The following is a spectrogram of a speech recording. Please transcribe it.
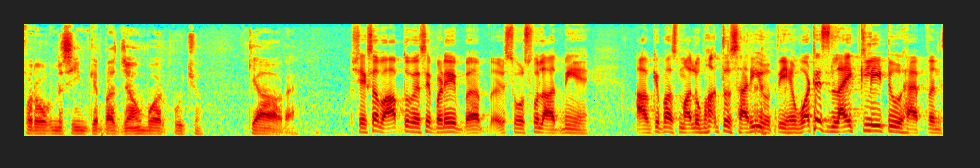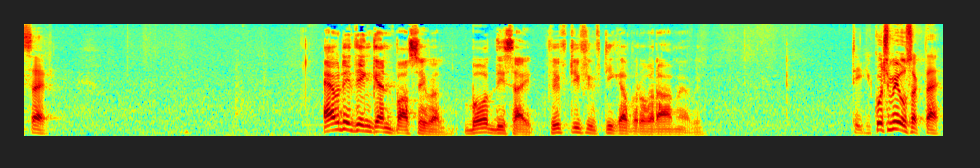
फ़रोग नसीम के पास जाऊँ और पूछूँ क्या हो रहा है? शेख साहब आप तो वैसे बड़े रिसोर्सफुल आदमी हैं। आपके पास मालूम तो सारी होती हैं। What is likely to happen sir everything can possible both the side fifty fifty का प्रोग्राम है अभी। ठीक है कुछ भी हो सकता है।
